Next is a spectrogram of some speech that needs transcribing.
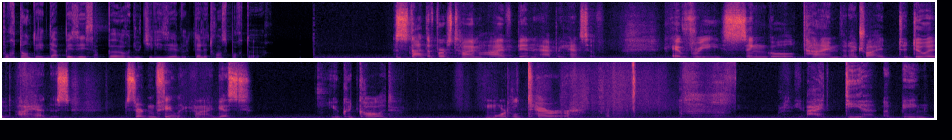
pour tenter d'apaiser sa peur d'utiliser le télétransporteur. This is not the first time I've been apprehensive. Every single time that I tried to do it, I had this certain feeling. I guess you could call it mortal terror. I mean, the idea of being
